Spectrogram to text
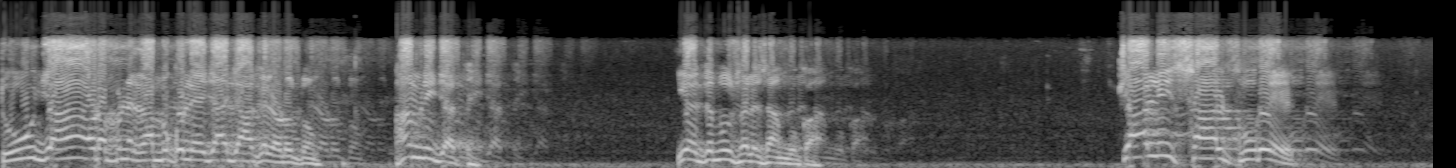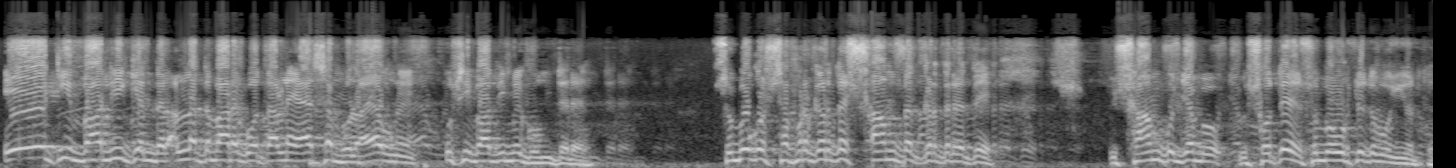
تو جا اور اپنے رب کو لے جا جا کے لڑو تم۔ ہم نہیں جاتے۔ یہ علیہ السلام کو کہا، چالیس سال پورے ایک ہی وادی کے اندر اللہ تبارک و تعالی نے ایسا بلایا انہیں، اسی وادی میں گھومتے رہے۔ صبح کو سفر کرتے، شام تک کرتے رہتے۔ شام کو جب سوتے، صبح اٹھتے تو وہی ہوتے۔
